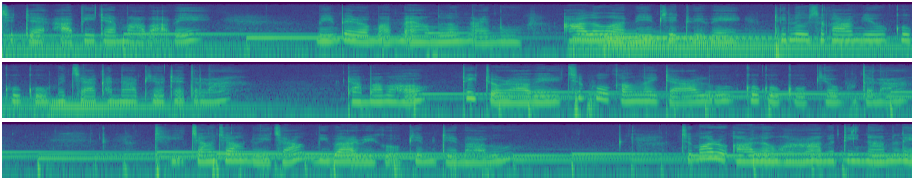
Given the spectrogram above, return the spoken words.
ချစ်တဲ့အားပေးတတ်မှာပါပဲ။မင်းဘယ်တော့မှမှန်အောင်မလုပ်နိုင်ဘူး။အားလုံးကမင်းဖြစ်တွေပဲဒီလိုစကားမျိုးကိုကိုကိုမကြာခဏပြောတတ်သလား။ဒါမှမဟုတ်တိတ်တော်တာပဲချစ်ဖို့ကောင်းလိုက်တာလို့ကိုကိုကိုပြောဘူးသလား။ ဒီအကြောင်းကြောင့်တွေကြောင့်မိဘတွေကိုပြစ်မတင်ပါဘူးကျမတို့အားလုံးဟာမတိနာမလဲ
